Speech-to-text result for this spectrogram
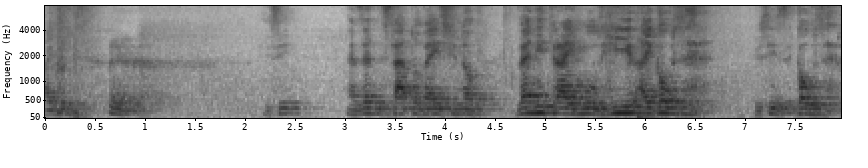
I do this. Yeah. You see? And then the lot of ways, you know, when he try move here, I go there. You see, it goes there.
